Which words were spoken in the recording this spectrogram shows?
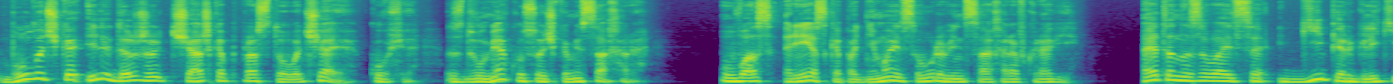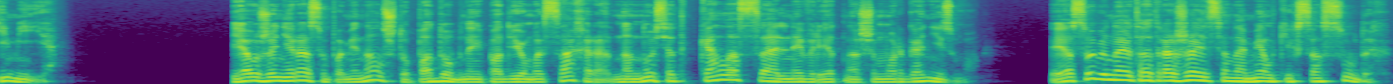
Булочка или даже чашка простого чая, кофе, с двумя кусочками сахара. У вас резко поднимается уровень сахара в крови. Это называется гипергликемия. Я уже не раз упоминал, что подобные подъемы сахара наносят колоссальный вред нашему организму. И особенно это отражается на мелких сосудах.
